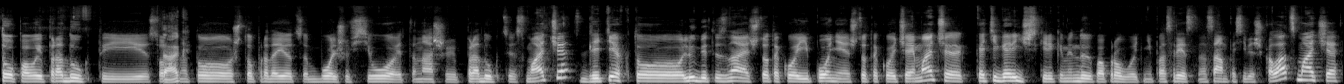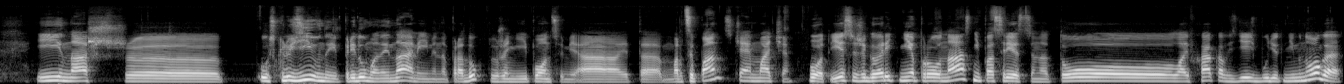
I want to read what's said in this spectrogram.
топовый продукт и, собственно, так. то, что продается больше всего, это наши продукции с матча. Для тех, кто любит и знает, что такое Япония, что такое чай матча, категорически рекомендую попробовать непосредственно сам по себе шоколад с матча и наш э, эксклюзивный, придуманный нами именно продукт, уже не японцами, а это марципан с чаем матча. Вот, если же говорить не про нас непосредственно, то лайфхаков здесь будет немного.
